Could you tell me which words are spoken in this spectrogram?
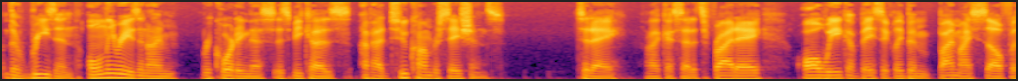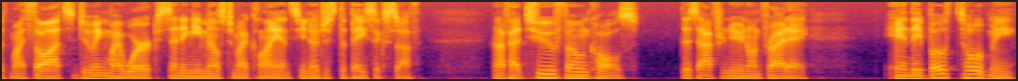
The reason only reason i'm recording this is because i've had two conversations today. Like I said, it's Friday. All week, I've basically been by myself with my thoughts, doing my work, sending emails to my clients, you know, just the basic stuff. And I've had two phone calls this afternoon on Friday, and they both told me,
